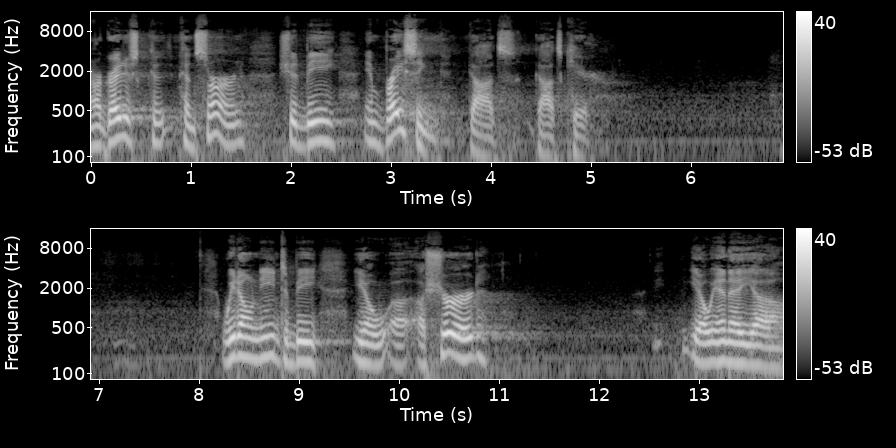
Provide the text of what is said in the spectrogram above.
And our greatest concern should be embracing God's, God's care. We don't need to be, you know, uh, assured, you know, in a uh,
